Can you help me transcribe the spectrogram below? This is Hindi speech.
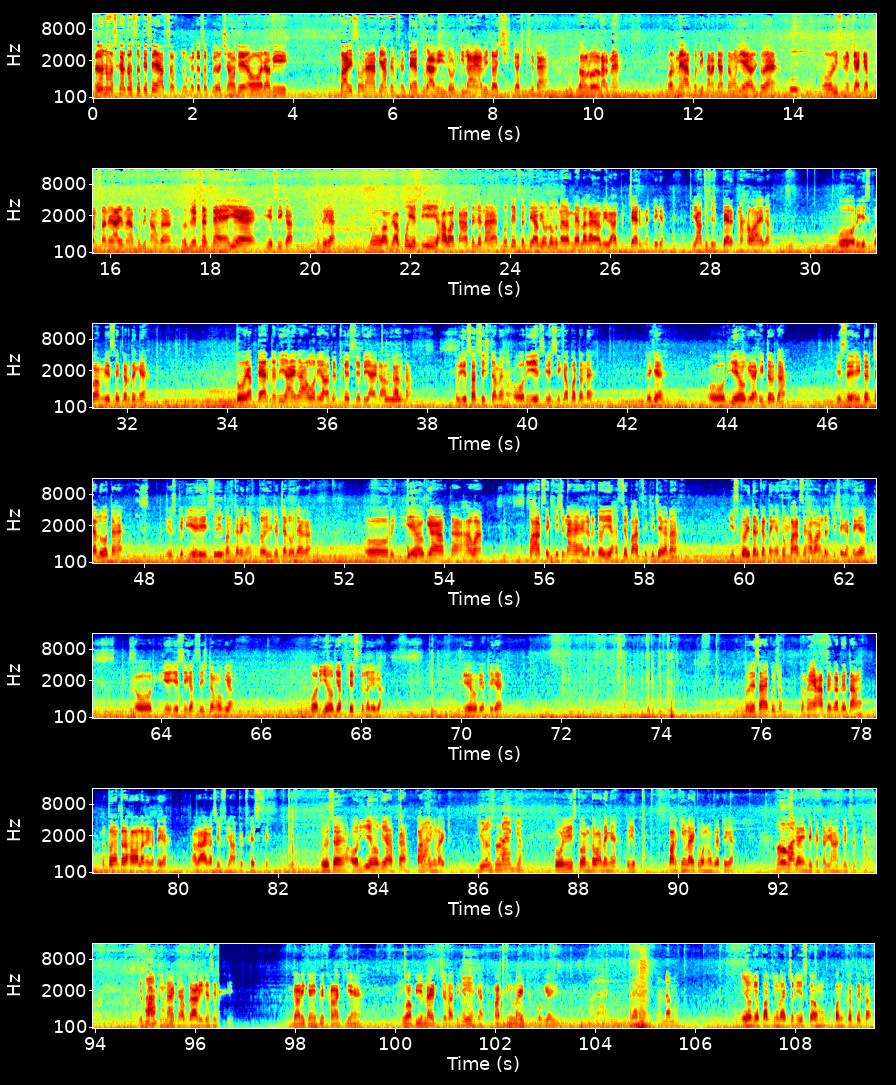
हेलो, नमस्कार दोस्तों, कैसे आप सब? तो उम्मीद है सब कुछ अच्छा होंगे। और अभी बारिश हो रहा है, अभी यहाँ पे मिल सकते हैं, पूरा अभी रोड गीला है, अभी जस्ट जस्ट छूटा है। तो हम लोग घर में, और मैं आपको दिखाना चाहता हूँ, ये अल्टो है, और इसमें क्या क्या फ़ंक्शन है, आज मैं आपको दिखाऊँगा। तो देख सकते हैं, ये है एसी का, ठीक है? तो अब आपको एसी हवा कहाँ पे लेना है तो देख सकते हैं, अभी हम लोगों ने मैं लगाया, अभी यहाँ पे पैर में, ठीक है? तो यहाँ पे सिर्फ़ पैर में हवा आएगा। और इसको हम ऐसे कर देंगे। तो यहाँ पैर में भी आएगा और यहाँ पे फेस पे भी आएगा हल्का हल्का तो ये सब सिस्टम है और ये एसी का बटन है। ठीक है? और ये हो गया हीटर का। इससे हीटर चालू होता है। इसके लिए एसी बंद करेंगे तो हीटर चालू हो जाएगा। और ये हो गया आपका हवा। बाहर से खींचना है अगर तो ये हद से बाहर से खींचेगा ना। इसको इधर कर देंगे तो बाहर से हवा अंदर खींचेगा ठीक है? और ये एसी का सिस्टम हो गया। और ये हो गया फेस पे लगेगा। ये हो गया ठीक है? तो ऐसा है कुछ। तो मैं यहाँ पे कर देता हूँ तो दोनों तरफ़ हवा लगेगा ठीक है? अब आएगा सिर्फ़ यहाँ पे फेस से। तो ऐसा है। और ये हो गया आपका पार्किंग लाइट ज़ीरो छोड़ा है क्या? तो इसको हम दबा देंगे। तो ये पार्किंग लाइट ऑन हो गया ठीक है? इसका इंडिकेटर यहाँ देख सकते हैं। ये हाँ? पार्किंग लाइट है। आप गाड़ी जैसे गाड़ी कहीं पे खड़ा किए हैं तो आप ये लाइट चला दीजिए ठीक है? पार्किंग लाइट हो गया ये। ठंडा ये हो गया पार्किंग लाइट चलिए इसका हम बंद कर देता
